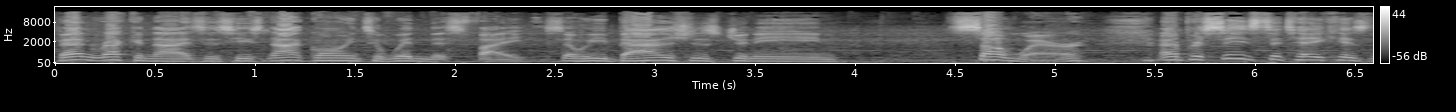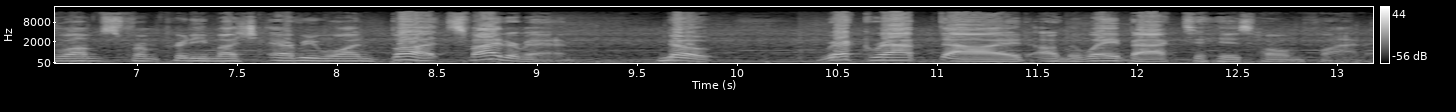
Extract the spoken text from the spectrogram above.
Ben recognizes he's not going to win this fight, so he banishes Janine somewhere and proceeds to take his lumps from pretty much everyone but Spider Man. Note, Rek-Rap died on the way back to his home planet.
